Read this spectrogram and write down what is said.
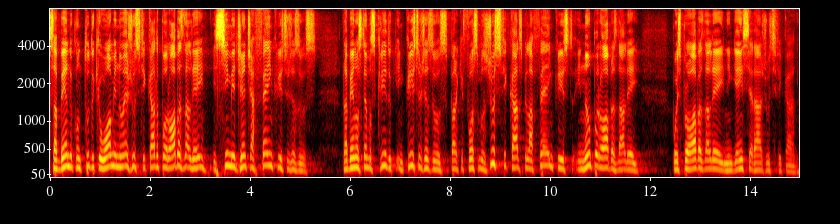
Sabendo, contudo, que o homem não é justificado por obras da lei, e sim mediante a fé em Cristo Jesus. Também nós temos crido em Cristo Jesus para que fôssemos justificados pela fé em Cristo e não por obras da lei, pois por obras da lei ninguém será justificado.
